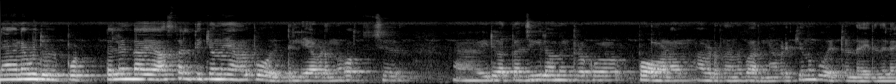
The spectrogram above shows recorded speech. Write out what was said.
പിന്നെ അങ്ങനെ ഉരുൾപൊട്ടലുണ്ടായ ആ സ്ഥലത്തേക്കൊന്നും ഞങ്ങൾ പോയിട്ടില്ല. അവിടെ നിന്ന് കുറച്ച് ഇരുപത്തഞ്ച് കിലോമീറ്റർ ഒക്കെ പോകണം അവിടെ നിന്ന് പറഞ്ഞു അവിടേക്കൊന്നും പോയിട്ടുണ്ടായിരുന്നില്ല.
